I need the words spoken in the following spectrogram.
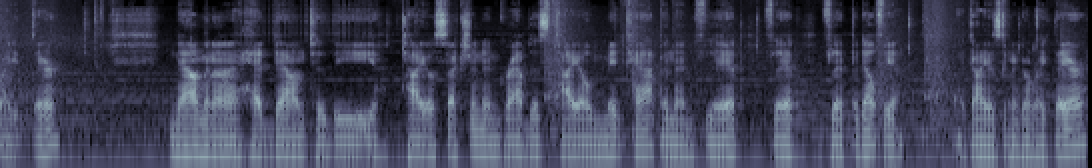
right there. Now I'm going to head down to the Taiyo section and grab this Taiyo mid cap and then flip, flip, Flipadelphia. That guy is going to go right there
